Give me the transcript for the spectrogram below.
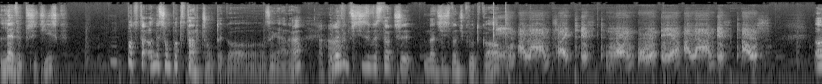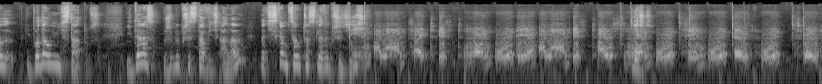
lewy przycisk. Pod ta- one są pod tarczą tego zegara. I lewy przycisk wystarczy nacisnąć krótko. Die Alarmzeit ist 9 Uhr. Der Alarm ist aus. On, I podał mi status. I teraz, żeby przestawić alarm, naciskam cały czas lewy przycisk. Die Alarmzeit ist 9 Uhr. Der Alarm ist aus. 9 Jeszcze. Uhr, 10 Uhr, 11 Uhr, 12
